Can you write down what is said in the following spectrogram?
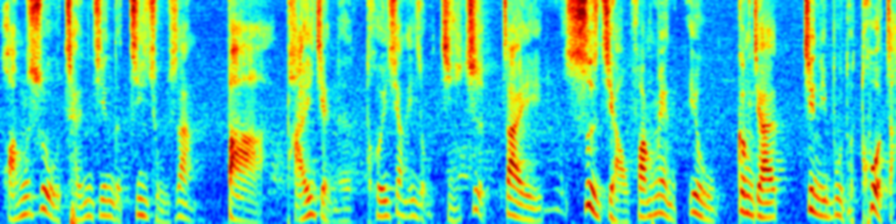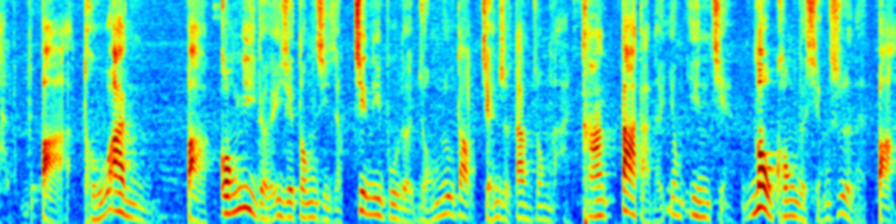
黄树成金的基础上，把排剪呢推向一种极致，在视角方面又更加进一步的拓展，把图案、把工艺的一些东西进一步的融入到剪纸当中来。他大胆的用阴剪镂空的形式呢，把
